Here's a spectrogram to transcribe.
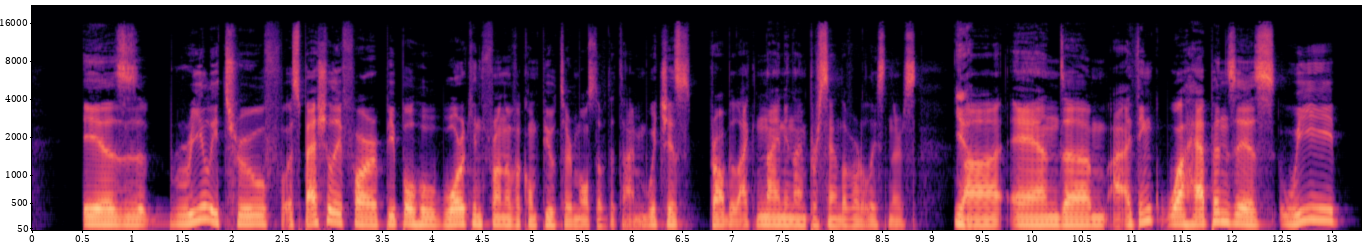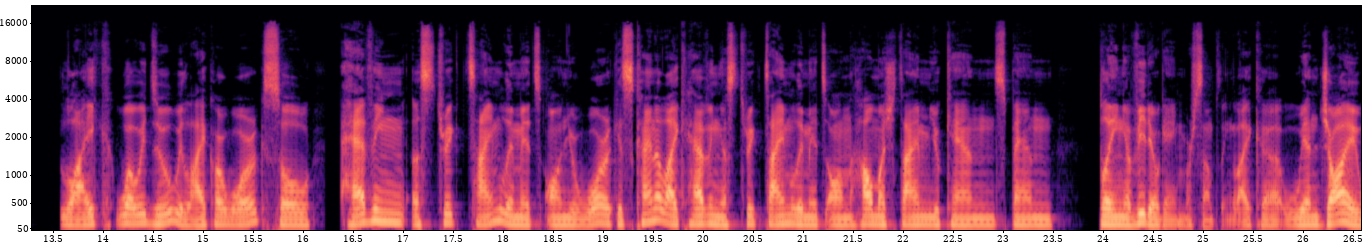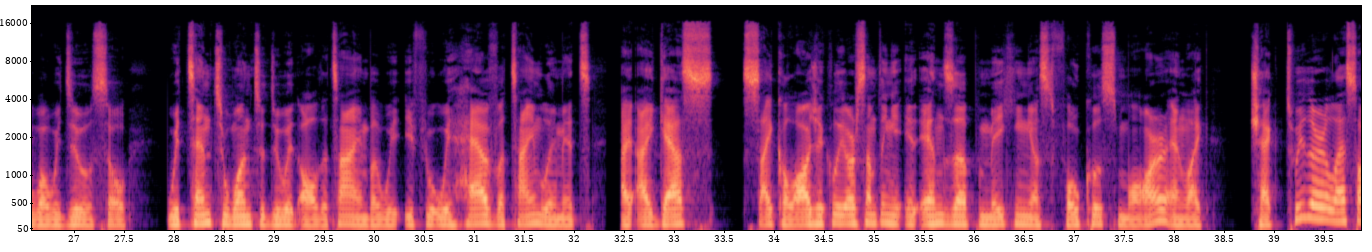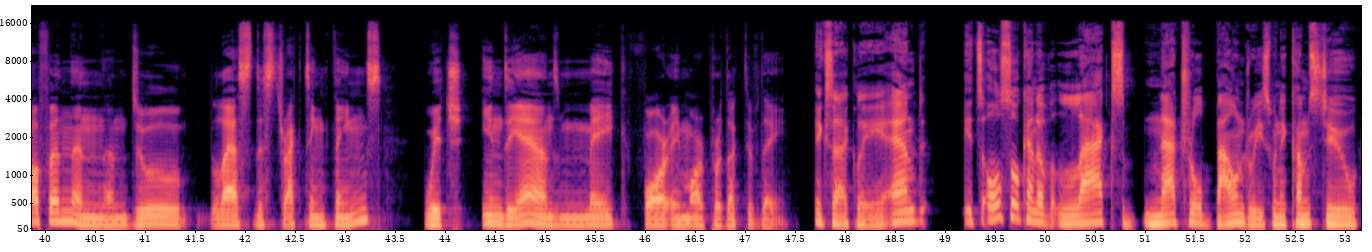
is really true, for, especially for people who work in front of a computer most of the time, which is probably like 99% of our listeners. Yeah. Uh, and um, I think what happens is we like what we do, we like our work. So having a strict time limit on your work is kind of like having a strict time limit on how much time you can spend playing a video game or something. Like uh, we enjoy what we do, so we tend to want to do it all the time. But we, if we have a time limit, I, I guess psychologically or something, it ends up making us focus more and like check Twitter less often and, and do less distracting things which in the end make for a more productive day. Exactly. And it's also kind of lacks natural boundaries when it comes to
